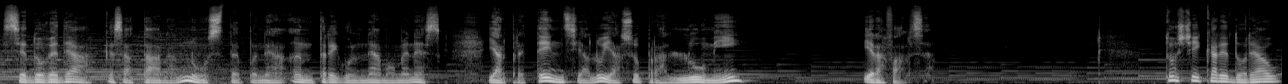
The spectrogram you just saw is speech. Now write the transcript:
se dovedea că satana nu stăpânea întregul neam omenesc, iar pretenția lui asupra lumii era falsă. Toți cei care doreau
